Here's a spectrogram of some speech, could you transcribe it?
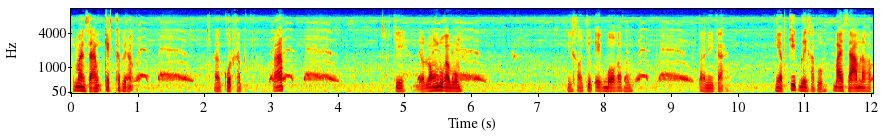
ประมาณสามแก๊กครับพี่น้องกดครับปั๊บ เค เดี๋ยวลองดูครับผมนี่เขาจุดเอกโบครับผม ตอนนี้ก็เงียบกิ๊บเลยครับผมบ่ายสามแล้วครับ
